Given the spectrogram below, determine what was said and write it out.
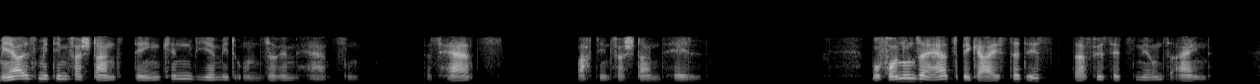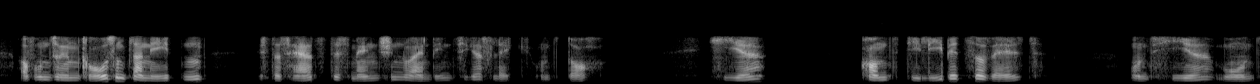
Mehr als mit dem Verstand denken wir mit unserem Herzen. Das Herz macht den Verstand hell. Wovon unser Herz begeistert ist, dafür setzen wir uns ein. Auf unserem großen Planeten ist das Herz des Menschen nur ein winziger Fleck, und doch, hier kommt die Liebe zur Welt und hier wohnt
